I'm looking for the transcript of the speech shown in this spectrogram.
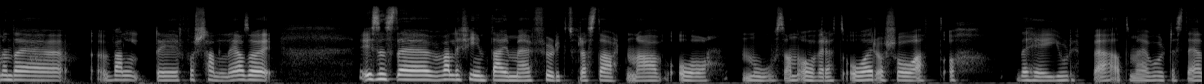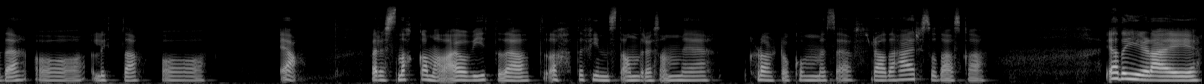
men det er veldig forskjellig. Altså, jeg syns det er veldig fint de med fulgt fra starten av og nå sånn over et år, og se at åh, det har hjulpet at vi har vært til stede og lytta og ja, bare snakka med deg og vite det at åh, det finnes det andre som har klart å komme seg fra det her, så da skal Ja, det gir deg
